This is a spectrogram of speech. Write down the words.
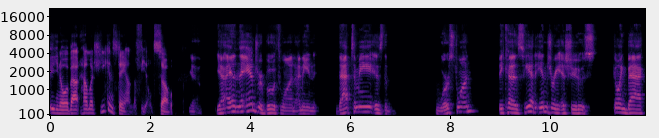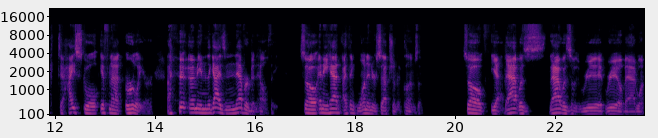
you know about how much he can stay on the field. So yeah, yeah, and the Andrew Booth one. I mean, that to me is the worst one because he had injury issues going back to high school, if not earlier. I mean, the guy's never been healthy. So, and he had, I think, one interception at Clemson. So, yeah, that was that was a real, real bad one.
